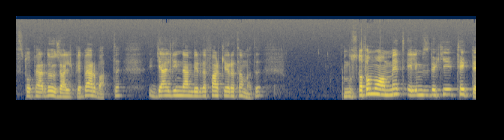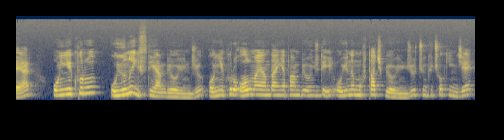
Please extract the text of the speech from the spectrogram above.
stoperde özellikle berbattı. Geldiğinden beri de fark yaratamadı. Mustafa Muhammed elimizdeki tek değer. Onyekuru oyunu isteyen bir oyuncu. Onyekuru olmayandan yapan bir oyuncu değil. Oyuna muhtaç bir oyuncu. Çünkü çok ince,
